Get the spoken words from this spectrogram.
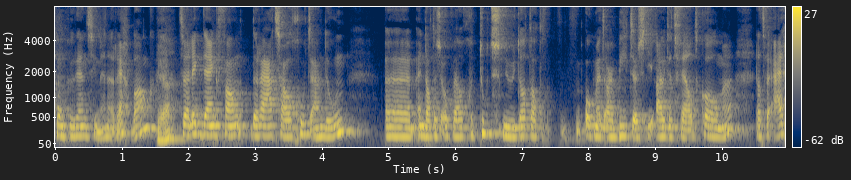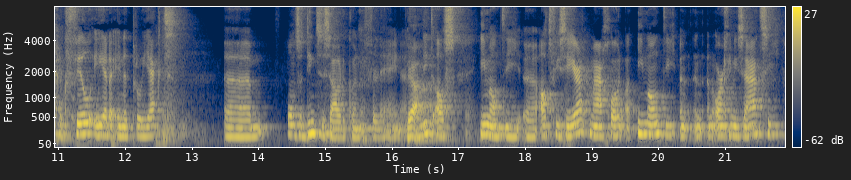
concurrentie met een rechtbank. ja, Terwijl ik denk van, de raad zou er goed aan doen Ehm, en dat is ook wel getoetst nu, dat dat ook met arbiters die uit het veld komen, dat we eigenlijk veel eerder in het project ehm, onze diensten zouden kunnen verlenen. Ja. Niet als iemand die eh, adviseert, maar gewoon iemand die een, een, een organisatie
